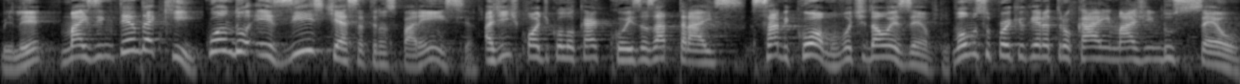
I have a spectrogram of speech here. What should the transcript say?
beleza? Mas entenda que quando existe essa transparência, a gente pode colocar coisas atrás. Sabe como? Vou te dar um exemplo. Vamos supor que eu queira trocar a imagem do céu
